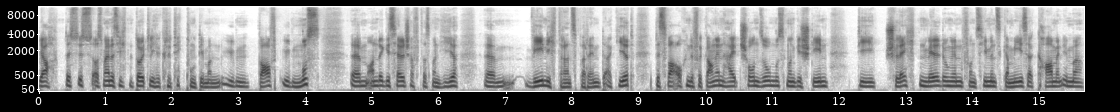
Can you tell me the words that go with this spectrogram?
ja, das ist aus meiner Sicht ein deutlicher Kritikpunkt, den man üben darf, üben muss ähm, an der Gesellschaft, dass man hier ähm, wenig transparent agiert. Das war auch in der Vergangenheit schon so, muss man gestehen. Die schlechten Meldungen von Siemens Gamesa kamen immer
